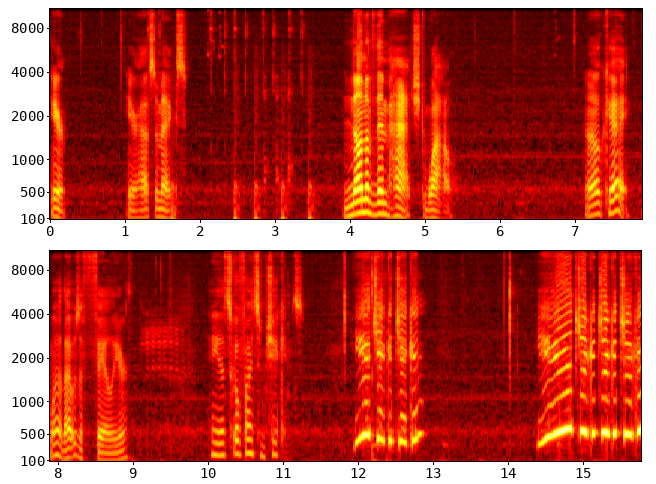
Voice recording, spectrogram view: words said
Here. Here, have some eggs. None of them hatched. Wow. Okay. Well, that was a failure. Hey, let's go find some chickens. Yeah, chicken, chicken. Yeah, chicken, chicken, chicken.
